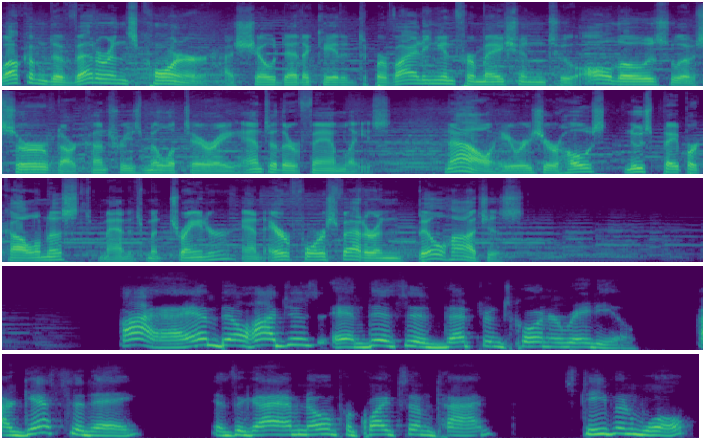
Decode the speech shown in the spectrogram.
Welcome to Veterans Corner, a show dedicated to providing information to all those who have served our country's military and to their families. Now, here is your host, newspaper columnist, management trainer, and Air Force veteran, Bill Hodges. Hi, I am Bill Hodges, and this is Veterans Corner Radio. Our guest today is a guy I've known for quite some time, Steven Wolf.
